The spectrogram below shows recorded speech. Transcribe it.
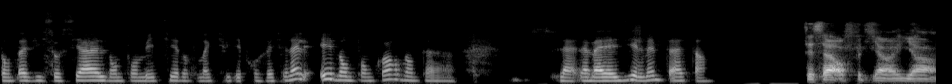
dans ta vie sociale, dans ton métier, dans ton activité professionnelle et dans ton corps, dans ta la, maladie elle-même t'a atteint. C'est ça. En fait, il y a,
